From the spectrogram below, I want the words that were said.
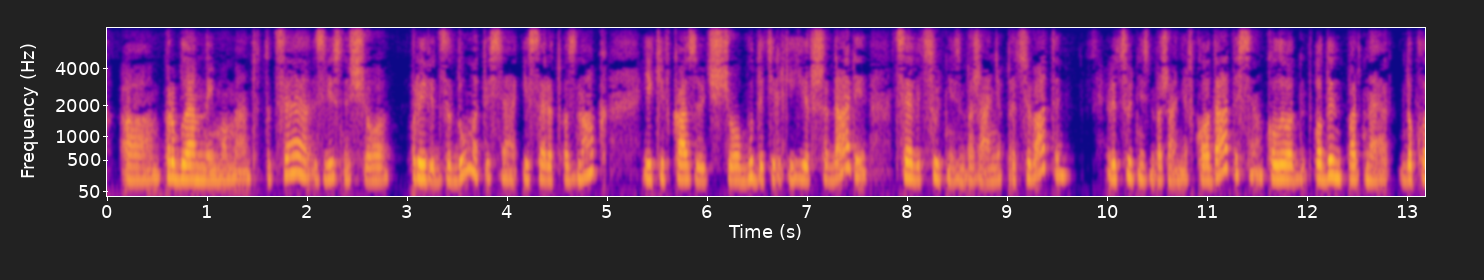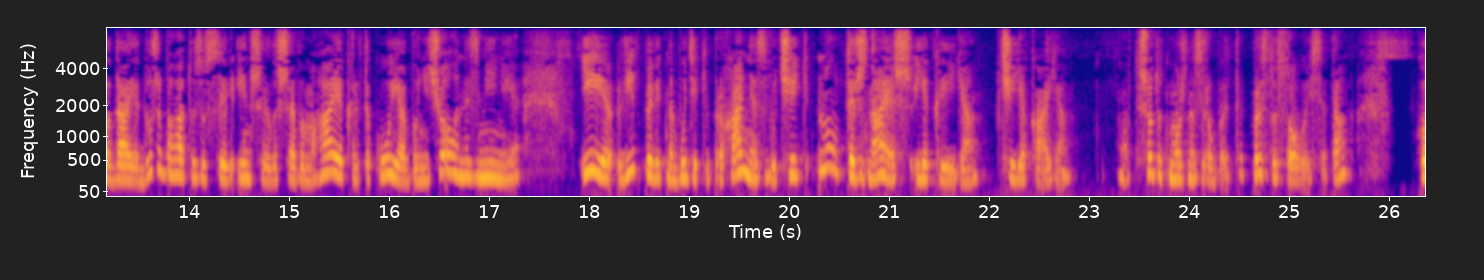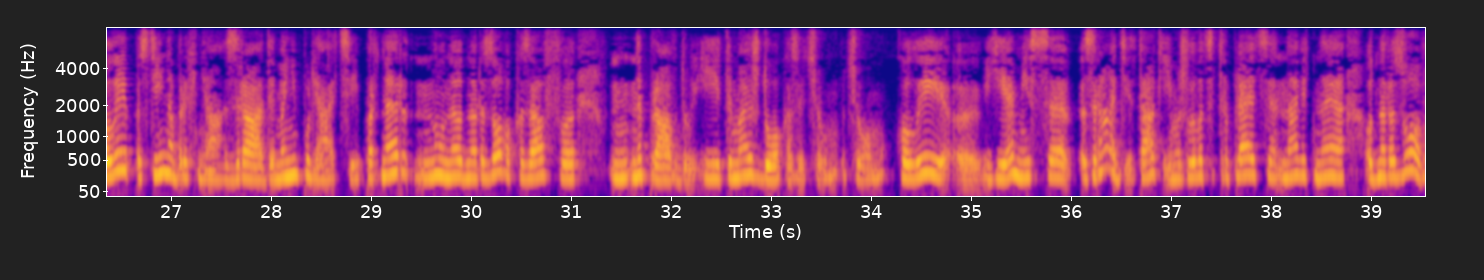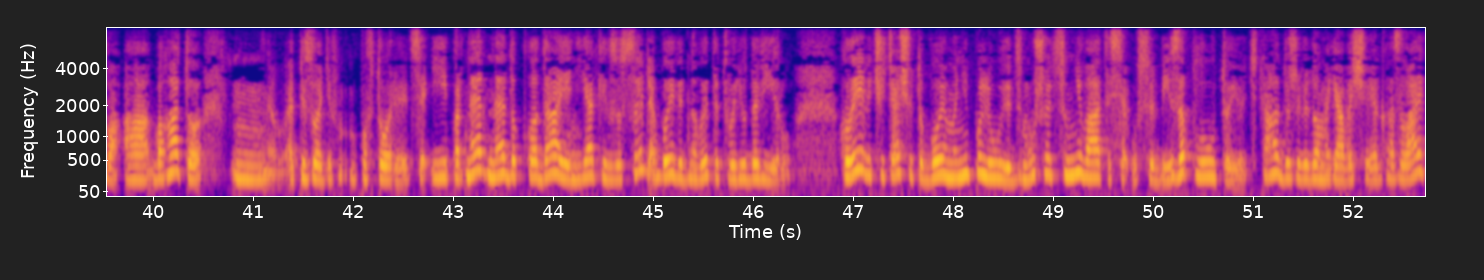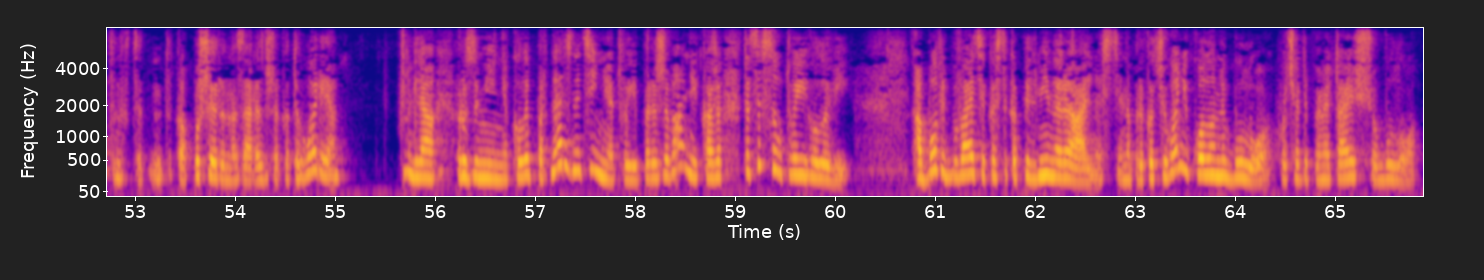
а, проблемний момент, то це, звісно, що привід задуматися, і серед ознак, які вказують, що буде тільки гірше далі, це відсутність бажання працювати, відсутність бажання вкладатися, коли один партнер докладає дуже багато зусиль, інший лише вимагає, критикує або нічого не змінює. І відповідь на будь-які прохання звучить: ну, ти ж знаєш, який я чи яка я. От, Що тут можна зробити? Пристосовуйся, так? Коли постійна брехня, зради, маніпуляції, партнер ну неодноразово казав е, неправду, і ти маєш докази цьому цьому, коли е, є місце зраді, так? І можливо це трапляється навіть не одноразово, а багато епізодів повторюється, і партнер не докладає ніяких зусиль, аби відновити твою довіру. Коли є відчуття, що тобою маніпулюють, змушують сумніватися у собі, заплутають, так, дуже відоме явище, як газлайтинг, це така поширена зараз вже категорія для розуміння, коли партнер знецінює твої переживання і каже, та це все у твоїй голові. Або відбувається якась така підміна реальності. Наприклад, цього ніколи не було, хоча ти пам'ятаєш, що було.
